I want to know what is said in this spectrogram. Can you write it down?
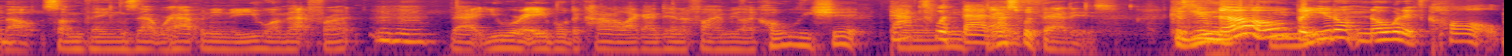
about some things that were happening to you on that front. Mm-hmm. That you were able to kind of like identify and be like, "Holy shit!" You know That's I what mean? that That's is. what that is. Because you, know, but knew- you don't know what it's called.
